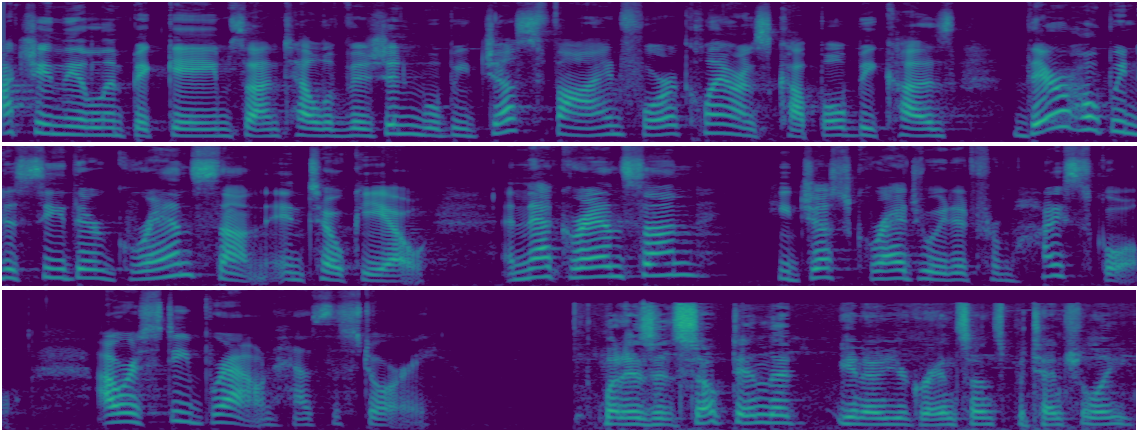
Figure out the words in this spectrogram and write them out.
Watching the Olympic Games on television will be just fine for a Clarence couple because they're hoping to see their grandson in Tokyo. And that grandson, he just graduated from high school. Our Steve Brown has the story. But is it soaked in that, you know, your grandson's potentially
